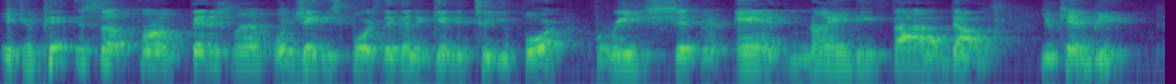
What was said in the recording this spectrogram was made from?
If you pick this up from Finish Line or JD Sports, they're going to give it to you for free shipping and $95. You can't beat it.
